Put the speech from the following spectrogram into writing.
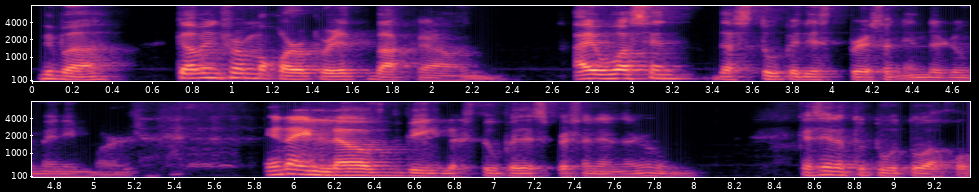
Di ba? Coming from a corporate background, I wasn't the stupidest person in the room anymore. And I loved being the stupidest person in the room. Kasi natututo ako.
